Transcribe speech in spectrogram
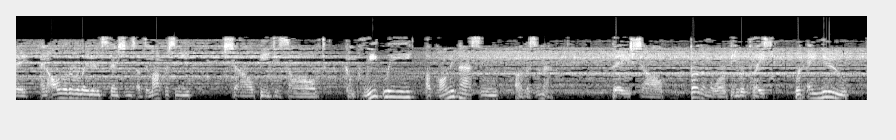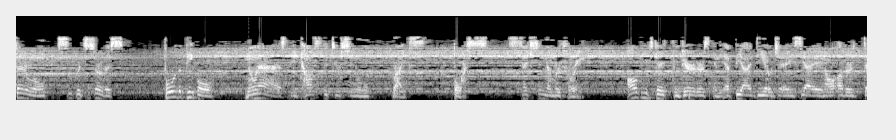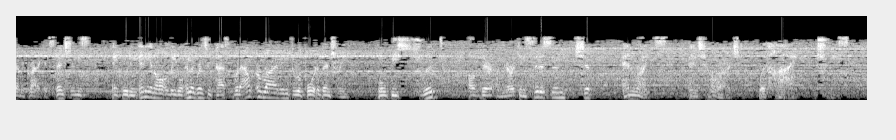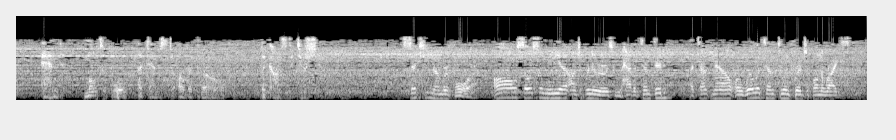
and all other related extensions of democracy shall be dissolved completely upon the passing of the amendment. They shall furthermore be replaced with a new federal secret service for the people known as the Constitutional Rights Force. Section number three. All these conspirators in the FBI, DOJ, CIA, and all other Democratic extensions, including any and all illegal immigrants who passed without arriving through a port of entry, will be stripped of their American citizenship and rights and charged with high treason and multiple attempts to overthrow the Constitution. Section number four. All social media entrepreneurs who have attempted, attempt now, or will attempt to infringe upon the rights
